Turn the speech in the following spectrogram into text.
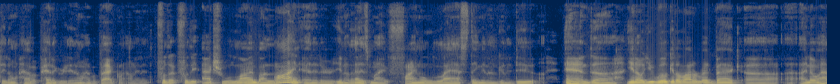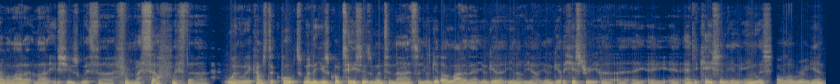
they don't have a pedigree, they don't have a background in it. For the for the actual line by line editor, you know that is my final last thing that I'm to do and uh, you know you will get a lot of read back. Uh, I know I have a lot of a lot of issues with uh, for myself with uh, when when it comes to quotes, when to use quotations, when to not. So you'll get a lot of that. You'll get a you know you'll, you'll get a history, uh, a, a, an education in English all over again,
